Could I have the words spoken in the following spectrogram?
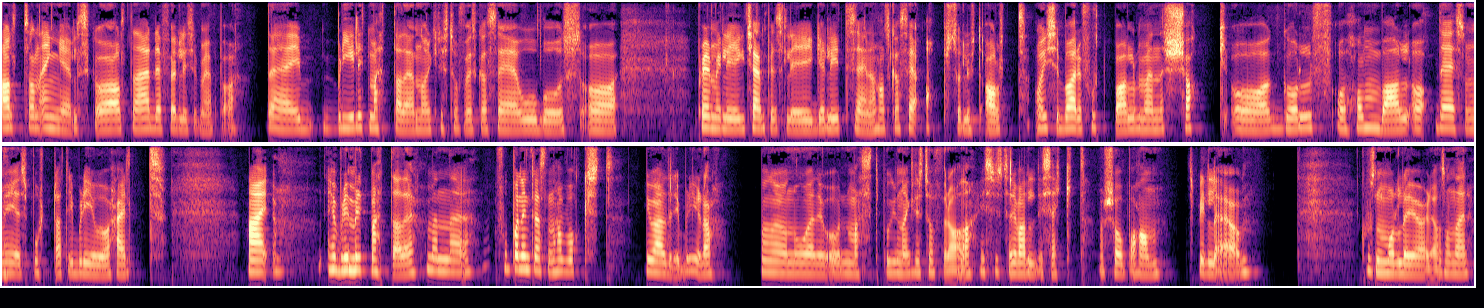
Alt sånn engelsk og alt det der, det følger jeg ikke med på. Det, jeg blir litt mett av det når Kristoffer skal se Obos og Premier League, Champions League, Eliteserien. Han skal se absolutt alt. Og ikke bare fotball, men sjakk og golf og håndball. Og det er så mye sport at de blir jo helt Nei, jeg blir litt mett av det. Men uh, fotballinteressen har vokst jo eldre jeg blir, da. Og nå er det jo mest av Kristoffer òg, da. Jeg syns det er veldig kjekt å se på han spille, og hvordan Molde gjør det og sånn der.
